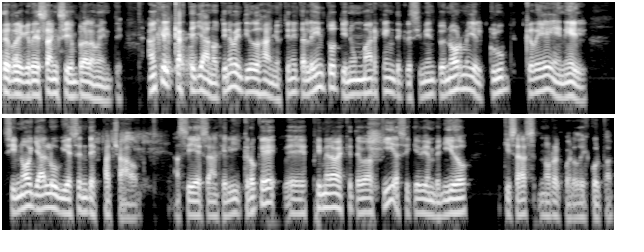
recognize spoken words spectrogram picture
te regresan siempre a la mente. Ángel Castellano tiene 22 años, tiene talento, tiene un margen de crecimiento enorme y el club cree en él. Si no, ya lo hubiesen despachado. Así es, Ángel. Y creo que eh, es primera vez que te veo aquí, así que bienvenido. Quizás no recuerdo, disculpa.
